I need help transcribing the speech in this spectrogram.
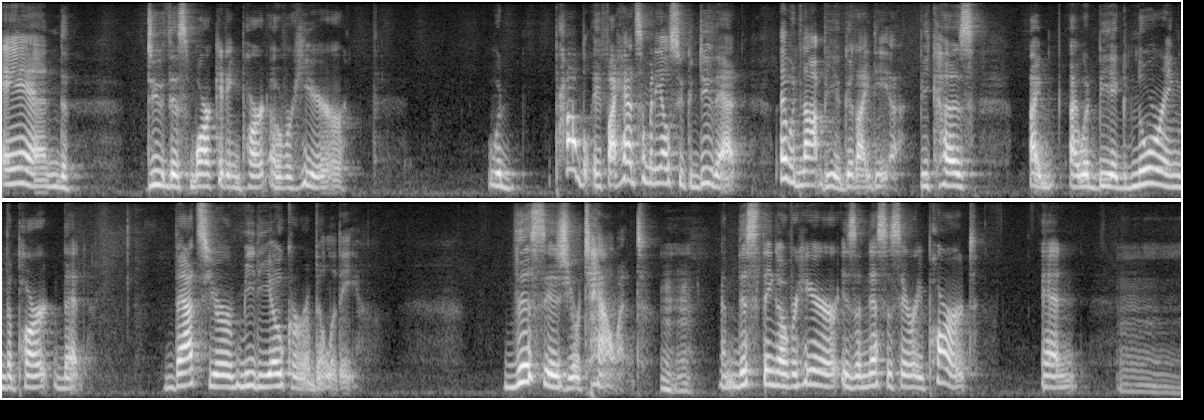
and do this marketing part over here would probably if I had somebody else who could do that, that would not be a good idea because I I would be ignoring the part that that's your mediocre ability. This is your talent. Mm-hmm. And this thing over here is a necessary part and mm.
